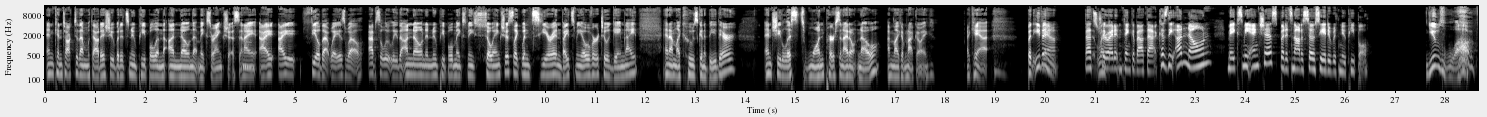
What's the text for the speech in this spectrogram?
and can talk to them without issue, but it's new people and the unknown that makes her anxious. And mm-hmm. I, I, I feel that way as well. Absolutely. The unknown and new people makes me so anxious. Like when Sierra invites me over to a game night and I'm like, who's going to be there? And she lists one person I don't know, I'm like, I'm not going. I can't. But even yeah, that's true. I didn't think about that because the unknown makes me anxious, but it's not associated with new people. You love.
